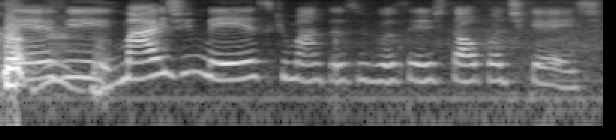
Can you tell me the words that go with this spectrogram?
teve mais de mês que o Matheus ficou sem editar o podcast.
